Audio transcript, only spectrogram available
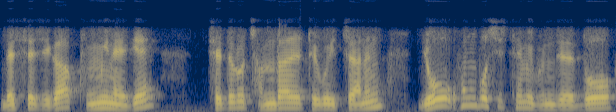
메시지가 국민에게 제대로 전달되고 있지 않은 요 홍보 시스템의 문제도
